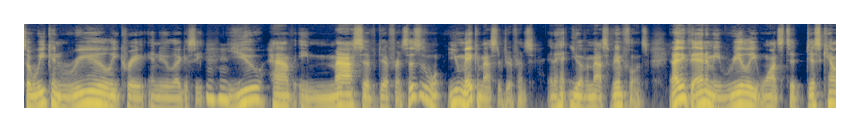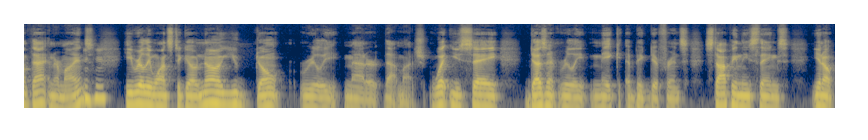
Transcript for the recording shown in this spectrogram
so we can really create a new legacy. Mm-hmm. You have a massive difference. This is you make a massive difference, and you have a massive influence. And I think the enemy really wants to discount that in our minds. Mm-hmm. He really wants to go, no, you don't really matter that much. What you say doesn't really make a big difference. Stopping these things, you know.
